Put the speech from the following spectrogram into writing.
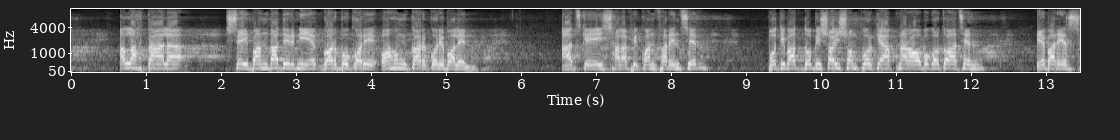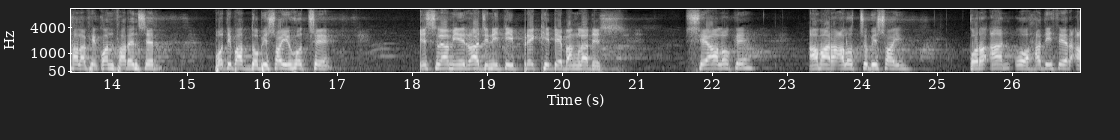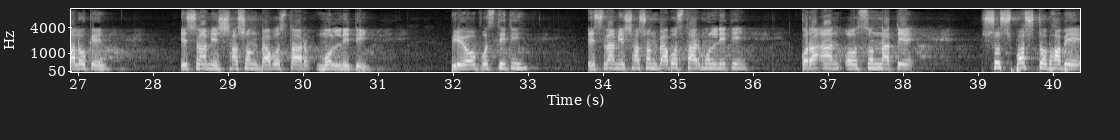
আল্লাহ তাআলা সেই বান্দাদের নিয়ে গর্ব করে, অহংকার করে বলেন আজকে এই সালাফি কনফারেন্সের প্রতিবাদ্য বিষয় সম্পর্কে আপনারা অবগত আছেন। এবারের সালাফি কনফারেন্সের প্রতিপাদ্য বিষয় হচ্ছে ইসলামী রাজনীতি প্রেক্ষিতে বাংলাদেশ। সে আলোকে, আমার আলোচ্য বিষয় কোরআন ও হাদিসের আলোকে ইসলামী শাসন ব্যবস্থার মূলনীতি। প্রিয় উপস্থিতি, ইসলামী শাসন ব্যবস্থার মূলনীতি কোরআন ও সুন্নাতে সুস্পষ্টভাবে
